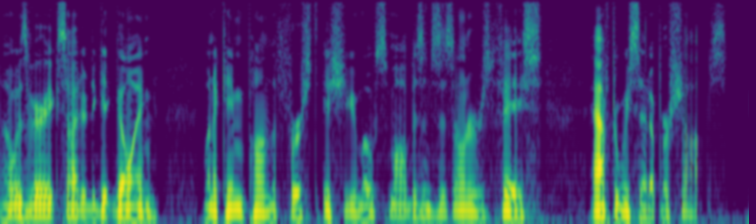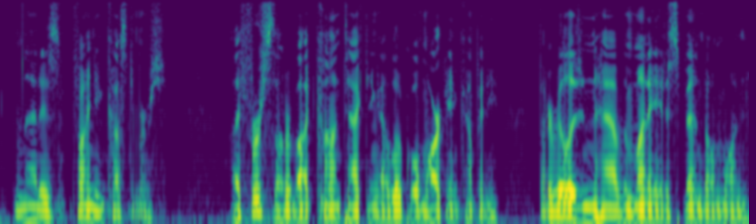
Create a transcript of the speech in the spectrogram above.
I was very excited to get going when I came upon the first issue most small businesses owners face after we set up our shops, and that is finding customers. I first thought about contacting a local marketing company, but I really didn't have the money to spend on one.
